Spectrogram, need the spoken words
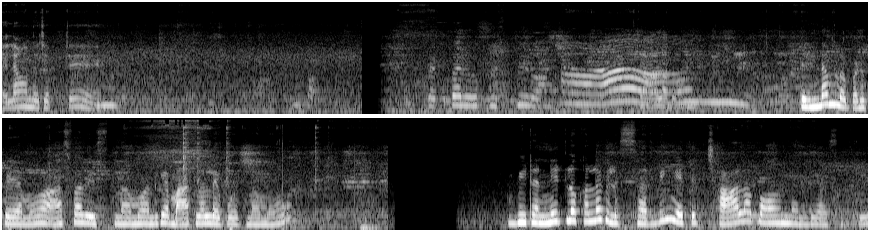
ఎలా ఉందో చెప్తే. తినడంలో పడిపోయాము ఆస్వాదిస్తున్నాము అందుకే మాట్లాడలేకపోతున్నాము. వీటన్నిటిలో కల్లా వీళ్ళ సర్వింగ్ అయితే చాలా బాగుందండి అసలుకి.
